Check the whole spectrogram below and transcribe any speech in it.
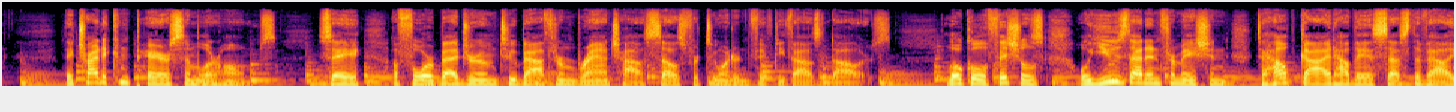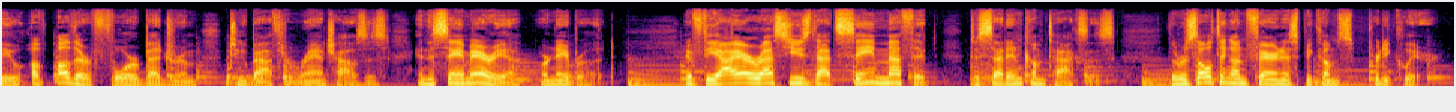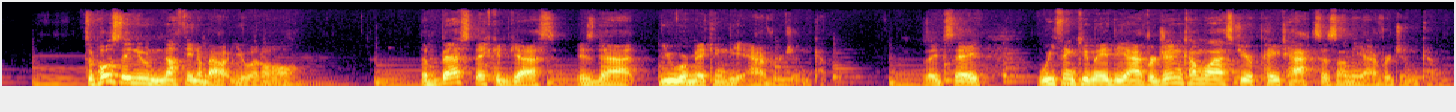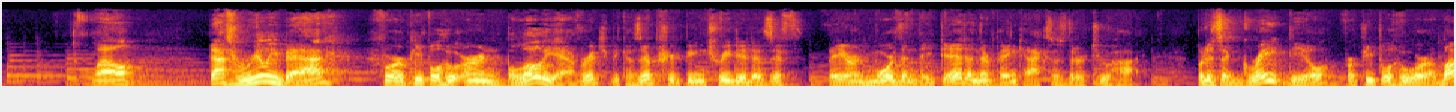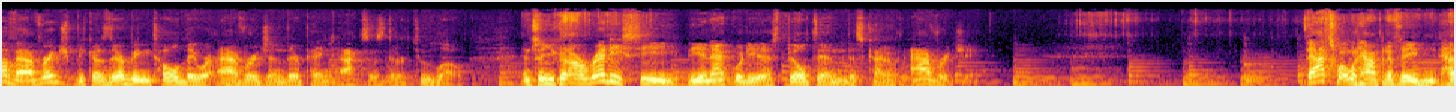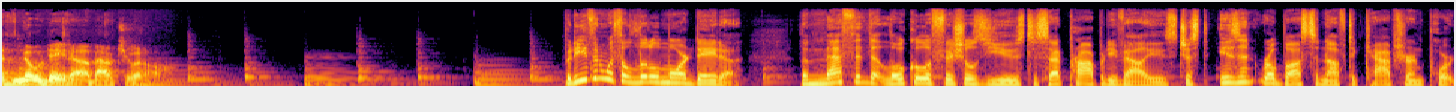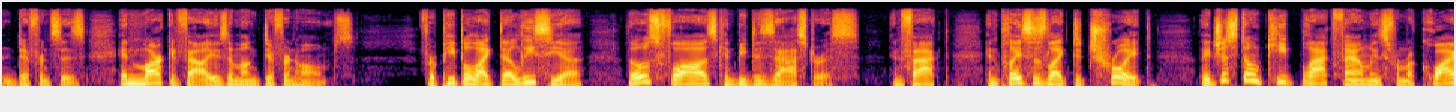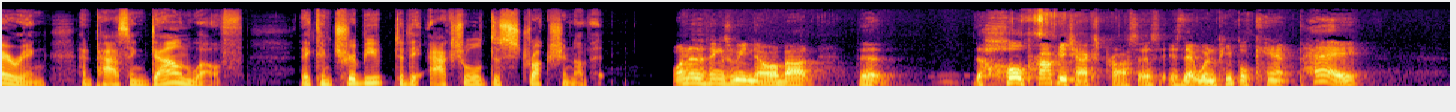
They try to compare similar homes. Say, a four bedroom, two bathroom ranch house sells for $250,000. Local officials will use that information to help guide how they assess the value of other four bedroom, two bathroom ranch houses in the same area or neighborhood. If the IRS used that same method to set income taxes, the resulting unfairness becomes pretty clear. Suppose they knew nothing about you at all. The best they could guess is that you were making the average income. They'd say, We think you made the average income last year, pay taxes on the average income. Well, that's really bad for people who earn below the average because they're being treated as if they earned more than they did and they're paying taxes that are too high. But it's a great deal for people who are above average because they're being told they were average and they're paying taxes that are too low. And so you can already see the inequity that's built in this kind of averaging. That's what would happen if they had no data about you at all. But even with a little more data, the method that local officials use to set property values just isn't robust enough to capture important differences in market values among different homes. For people like Di Leshea, those flaws can be disastrous. In fact, in places like Detroit, they just don't keep black families from acquiring and passing down wealth. They contribute to the actual destruction of it. One of the things we know about the, the whole property tax process is that when people can't pay,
